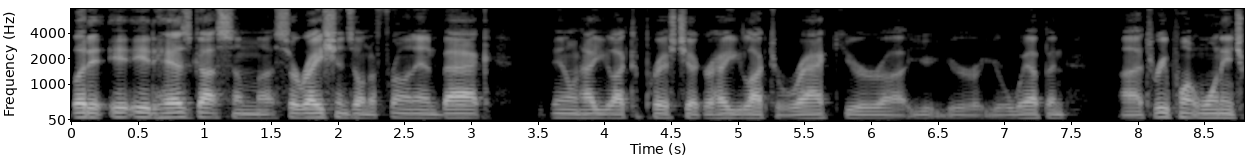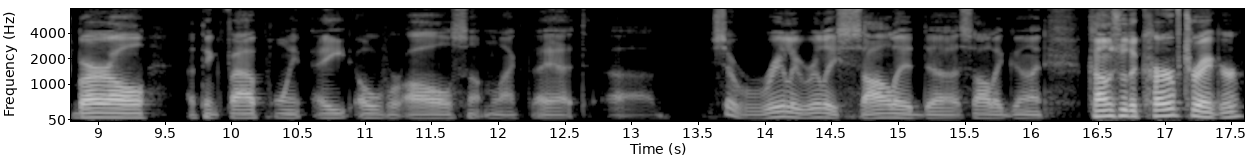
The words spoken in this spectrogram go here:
but it, it, it has got some uh, serrations on the front and back, depending on how you like to press check or how you like to rack your uh, your, your your weapon. Uh, 3.1 inch barrel, I think 5.8 overall, something like that. Uh, just a really, really solid, uh, solid gun. Comes with a curved trigger.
